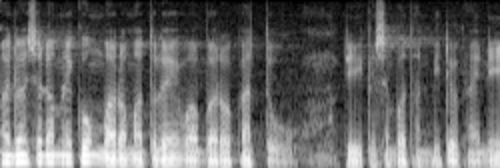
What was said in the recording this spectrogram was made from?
Assalamualaikum warahmatullahi wabarakatuh. Di kesempatan video kali ini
